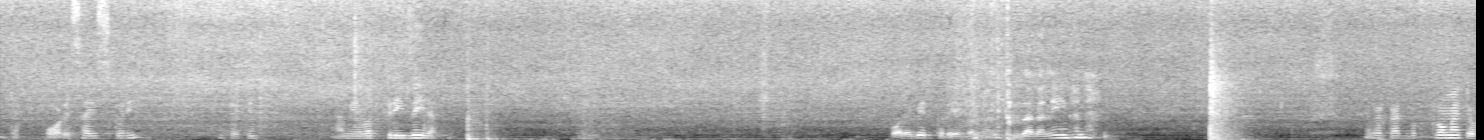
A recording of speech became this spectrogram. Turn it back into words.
এটা পরে সাইজ করি। এটাকে আমি আবার ফ্রিজেই রাখি। পরে বের করে এবার জায়গা নেই এখানে। এবার কাটবো টমেটো,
